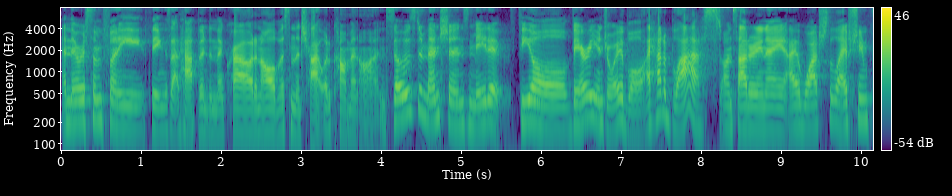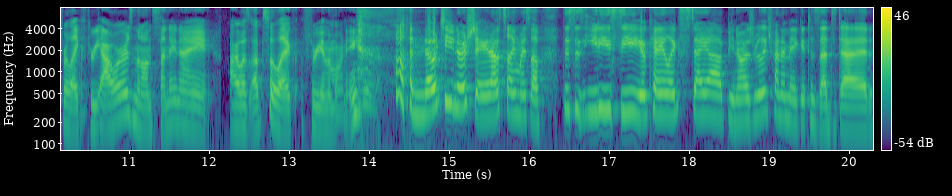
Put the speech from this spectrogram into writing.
and there were some funny things that happened in the crowd and all of us in the chat would comment on those dimensions made it feel very enjoyable i had a blast on saturday night i watched the live stream for like three hours and then on sunday night I was up till like three in the morning. no tea, no shade. I was telling myself, this is EDC, okay? Like, stay up. You know, I was really trying to make it to Zeds Dead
